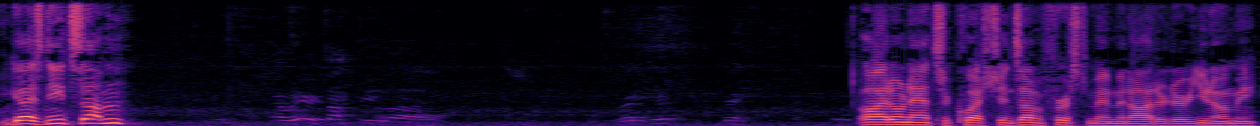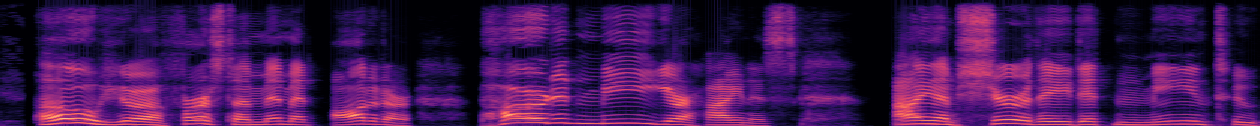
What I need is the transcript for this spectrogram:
You guys need something? Oh, I don't answer questions. I'm a First Amendment auditor. You know me. Oh, you're a First Amendment auditor. Pardon me, Your Highness. I am sure they didn't mean to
